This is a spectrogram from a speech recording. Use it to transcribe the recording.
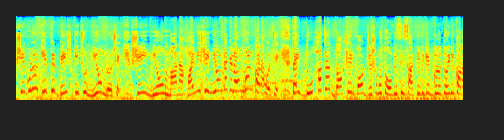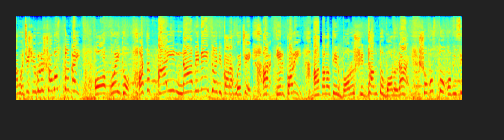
সেগুলোর ক্ষেত্রে বেশ কিছু নিয়ম রয়েছে। সেই নিয়ম মানা হয়নি, সেই নিয়মটাকে লঙ্ঘন করা হয়েছে। তাই দু হাজার দশের পর যে সমস্ত ওবিসি সার্টিফিকেটগুলো তৈরি করা হয়েছে, সেগুলো সমস্তটাই অবৈধ। অর্থাৎ আইন না মেনেই তৈরি করা হয়েছে। আর এরপরেই আদালতের বড় সিদ্ধান্ত, বড় রায়, সমস্ত ওবিসি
